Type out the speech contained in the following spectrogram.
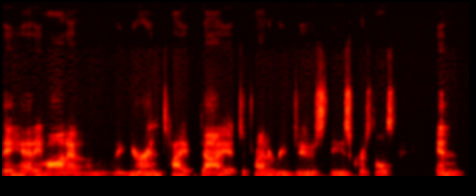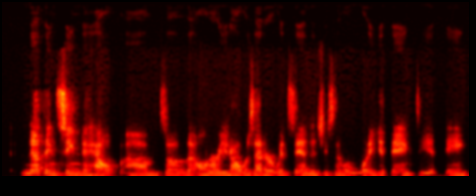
they had him on a, a urine type diet to try to reduce these crystals, and nothing seemed to help. Um, so the owner, you know, was at her wit's end, and she said, "Well, what do you think? Do you think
